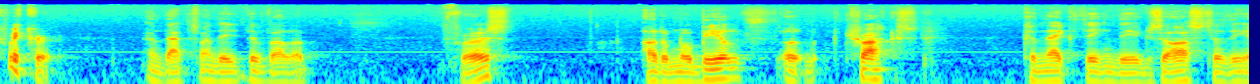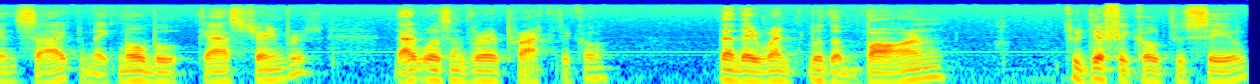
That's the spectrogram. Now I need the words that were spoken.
quicker. And that's when they developed first automobiles, uh, trucks, connecting the exhaust to the inside to make mobile gas chambers. That wasn't very practical. Then they went with a barn, too difficult to seal,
